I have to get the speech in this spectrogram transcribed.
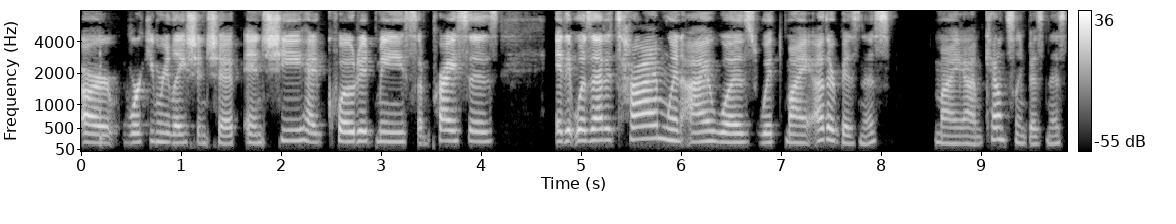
our working relationship, and she had quoted me some prices. And it was at a time when I was with my other business, my um, counseling business.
